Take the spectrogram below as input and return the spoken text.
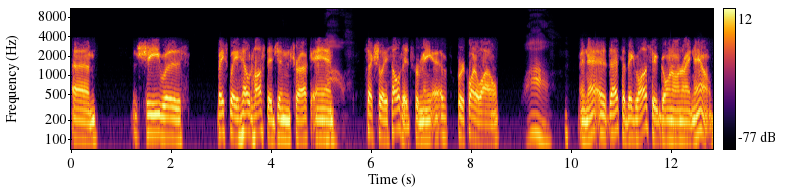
um, she was basically held hostage in the truck and wow. sexually assaulted for me uh, for quite a while. Wow. And that that's a big lawsuit going on right now.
